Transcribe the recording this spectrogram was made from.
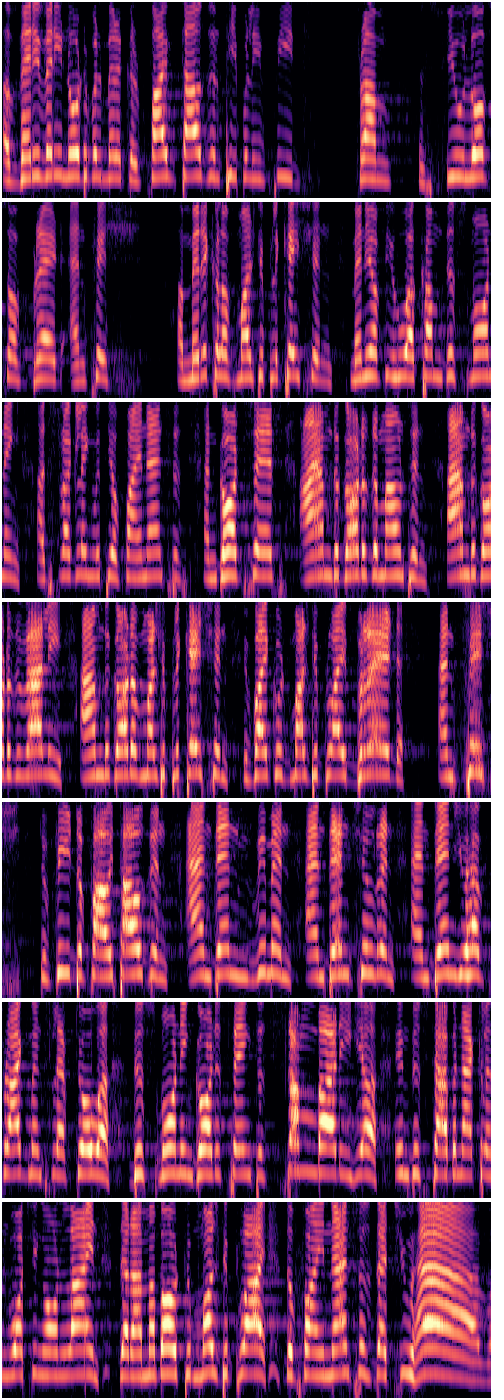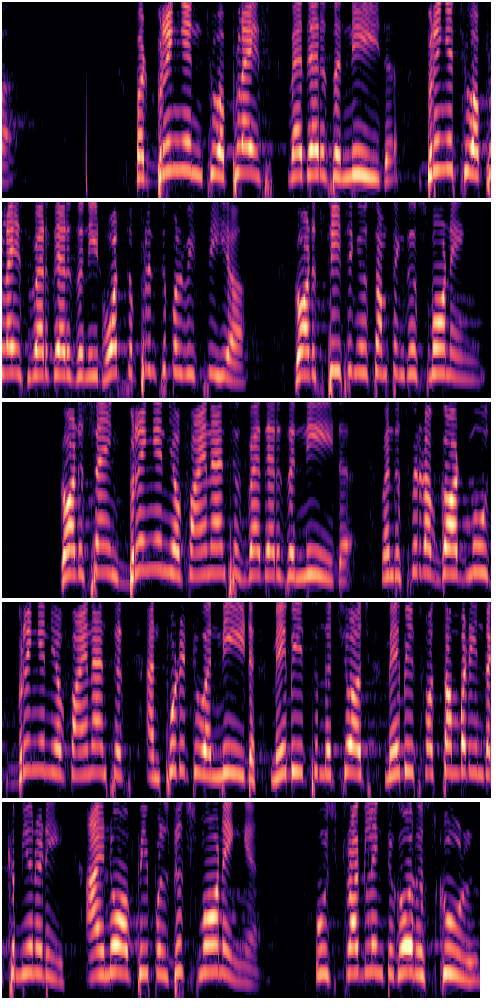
A very, very notable miracle. 5,000 people he feeds from a few loaves of bread and fish. A miracle of multiplication. Many of you who are come this morning are struggling with your finances, and God says, I am the God of the mountain, I am the God of the valley, I am the God of multiplication. If I could multiply bread and fish to feed the 5,000, and then women, and then children, and then you have fragments left over. This morning, God is saying to somebody here in this tabernacle and watching online that I'm about to multiply the finances that you have. But bring it to a place where there is a need. Bring it to a place where there is a need. What's the principle we see here? God is teaching you something this morning. God is saying, bring in your finances where there is a need. When the Spirit of God moves, bring in your finances and put it to a need. Maybe it's in the church, maybe it's for somebody in the community. I know of people this morning who's struggling to go to school.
